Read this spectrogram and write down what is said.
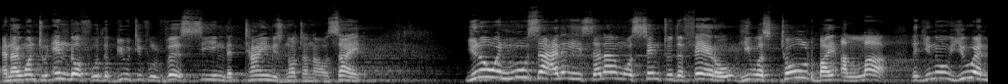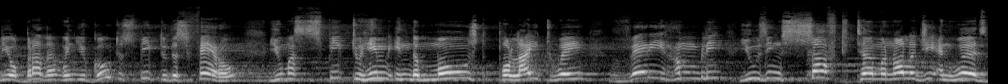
And I want to end off with a beautiful verse, seeing that time is not on our side. You know, when Musa alayhi salam was sent to the Pharaoh, he was told by Allah that, you know, you and your brother, when you go to speak to this Pharaoh, you must speak to him in the most polite way, very humbly, using soft terminology and words.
